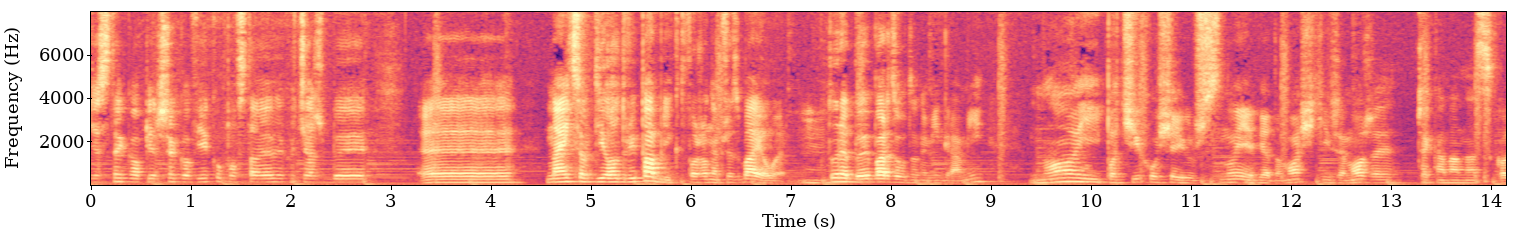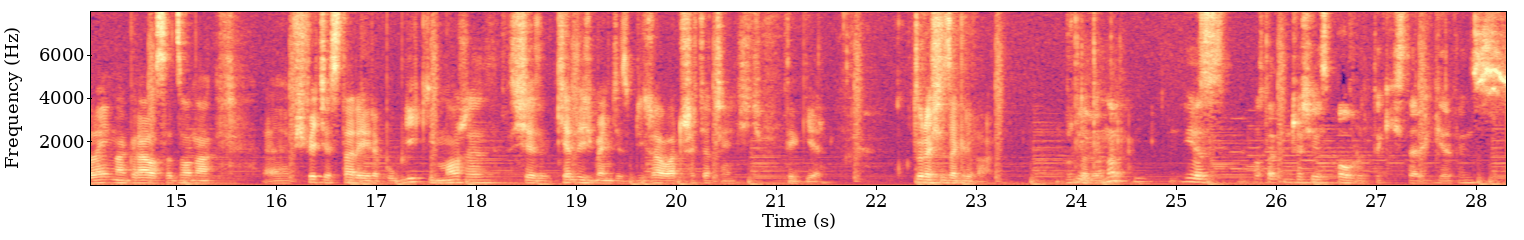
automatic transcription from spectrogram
XXI wieku powstały chociażby e, Knights of the Old Republic tworzone przez BioWare Mm. które były bardzo udanymi grami. No i po cichu się już snuje wiadomości, że może czeka na nas kolejna gra osadzona e, w świecie Starej Republiki. Może się kiedyś będzie zbliżała trzecia część tych gier, które się zagrywały. Możliwe. No, jest, w ostatnim czasie jest powrót takich starych gier, więc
